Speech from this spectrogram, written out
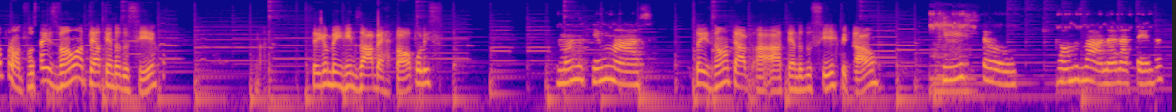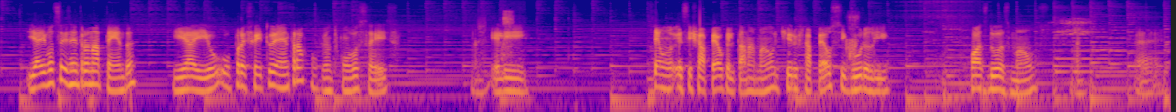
Então pronto, vocês vão até a tenda do circo. Sejam bem-vindos a Abertópolis. Mano, que massa. Vocês vão até a, a- a tenda do circo e tal. Que show. Vamos lá, né, na tenda. E aí vocês entram na tenda. E aí o, o prefeito entra junto com vocês. né? Ele tem esse chapéu que ele tá na mão, tira o chapéu, segura ali com as duas mãos. né? É,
